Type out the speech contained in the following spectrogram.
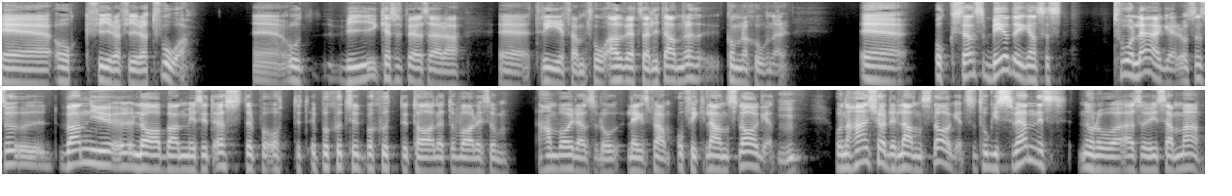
eh, och 4-4-2. Eh, och vi kanske spelar så här eh, 3-5-2, alltså lite andra kombinationer. Eh, och sen så blev det ganska två läger och sen så vann ju Laban med sitt öster på, 80, på 70 på 70-talet och var liksom han var ju den som låg längst fram och fick landslaget. Och när han körde landslaget så tog ju Svennis några år, alltså i samma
